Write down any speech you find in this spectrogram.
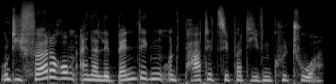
und die Förderung einer lebendigen und partizipativen Kultur.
